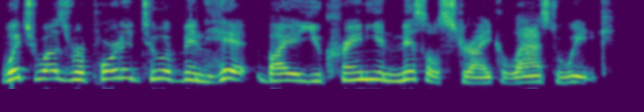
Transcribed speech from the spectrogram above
which was reported to have been hit by a Ukrainian missile strike last week.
